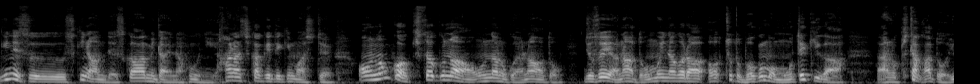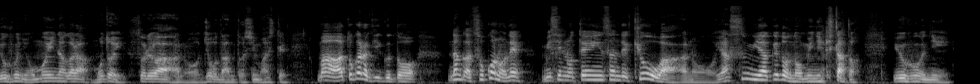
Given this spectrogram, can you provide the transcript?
ギネス好きなんですか？みたいな風に話しかけてきまして、あ、なんか気さくな女の子やなと、女性やなと思いながら、あ、ちょっと僕もモテ期が、あの、来たかという風に思いながら、もとい、それは、あの、冗談としまして、まあ、後から聞くと、なんかそこのね、店の店員さんで今日は、あの、休みやけど飲みに来たという風に、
